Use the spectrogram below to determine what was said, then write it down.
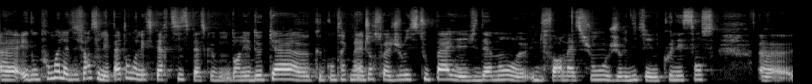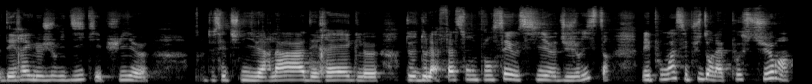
Euh, et donc pour moi la différence elle n'est pas tant dans l'expertise parce que dans les deux cas euh, que le contract manager soit juriste ou pas il y a évidemment une formation juridique, il y a une connaissance des règles juridiques et puis de cet univers-là, des règles, de, la façon de penser aussi du juriste. Mais pour moi c'est plus dans la posture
